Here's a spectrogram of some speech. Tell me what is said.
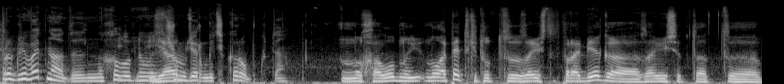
прогревать надо на холодную. Я- Зачем дергаете коробку-то? Ну, холодную... Ну, опять-таки, тут э, зависит от пробега, зависит от... э,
